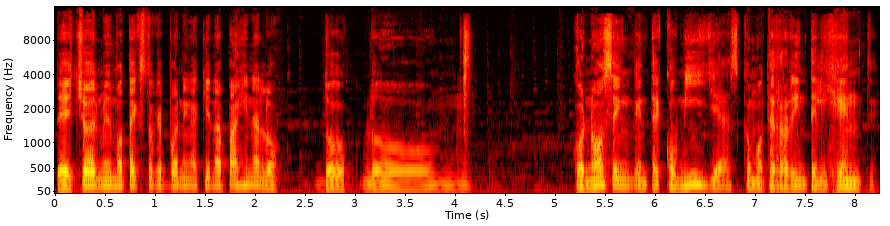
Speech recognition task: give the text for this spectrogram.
De hecho, el mismo texto que ponen aquí en la página lo, lo, conocen, entre comillas, como terror inteligente.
